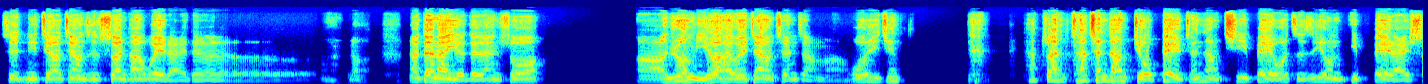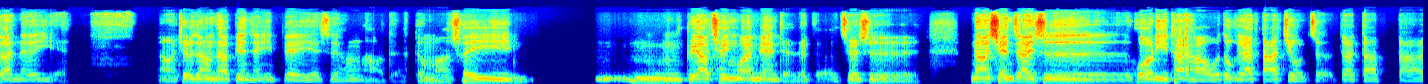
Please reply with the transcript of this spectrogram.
这你只要这样子算它未来的那那当然有的人说。啊若米以后还会这样成长吗？我已经，他赚他成长九倍，成长七倍，我只是用一倍来算而已，啊，就让它变成一倍也是很好的，懂吗？所以，嗯，不要听外面的那个，就是。那现在是获利太好，我都给他打九折，打打打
